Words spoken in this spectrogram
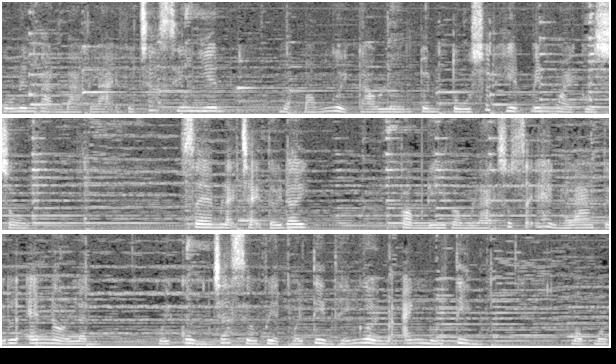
cô nên bàn bạc lại với chắc siêu nhiên Một bóng người cao lớn tuân tú xuất hiện bên ngoài cửa sổ. Sao em lại chạy tới đây? Vòng đi vòng lại suốt dãy hành lang tới N lần. Cuối cùng chắc siêu Việt mới tìm thấy người mà anh muốn tìm. Mộc Mộc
